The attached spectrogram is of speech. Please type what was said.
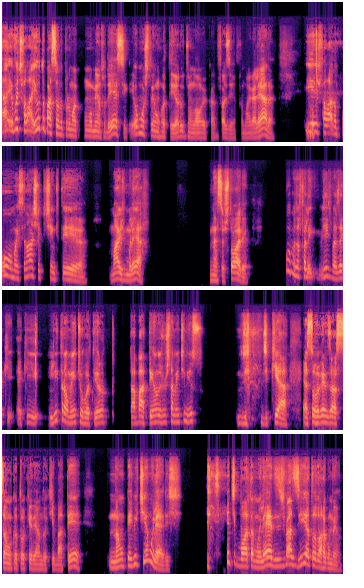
Ah, eu vou te falar, eu tô passando por uma- um momento desse, eu mostrei um roteiro de um longa que eu quero fazer para uma galera, e eles falaram, pô, mas você não acha que tinha que ter mais mulher nessa história? Pô, mas eu falei, gente, mas é que, é que literalmente o roteiro tá batendo justamente nisso. De, de que a, essa organização que eu tô querendo aqui bater não permitia mulheres. Se a gente bota mulheres, esvazia todo o argumento.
